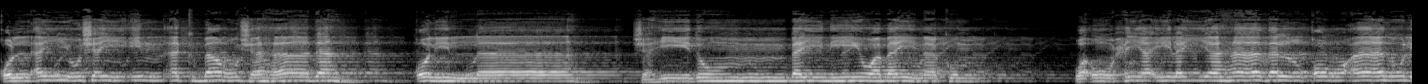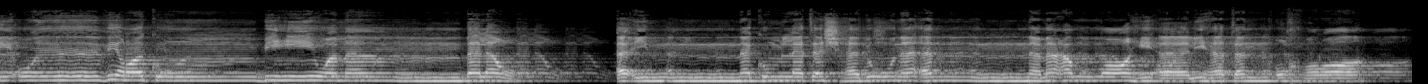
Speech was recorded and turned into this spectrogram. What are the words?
قل اي شيء اكبر شهاده قل الله شهيد بيني وبينكم واوحي الي هذا القران لانذركم به ومن بلغ ائنكم لتشهدون ان مع الله الهه أخرى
